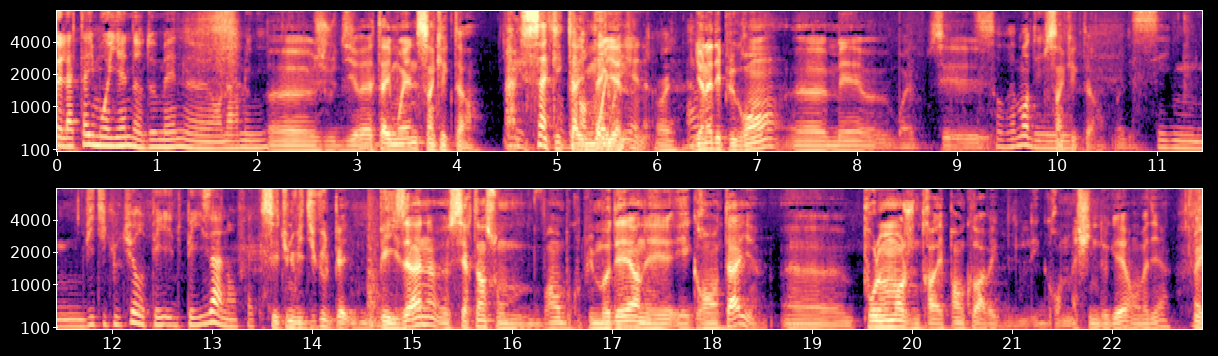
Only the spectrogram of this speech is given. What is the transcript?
la- la taille moyenne d'un domaine euh, en Arménie? Euh, je dirais taille moyenne 5 hectares. Ah, 5 hectares Taille en moyenne. moyenne. Ouais. Ah Il y en a des plus grands, euh, mais euh, ouais, c'est Ce sont vraiment des. 5 hectares. C'est une viticulture pays- paysanne en fait. C'est une viticule pa- paysanne. Euh, Certains sont vraiment beaucoup plus modernes et, et grands en taille. Euh, pour le moment, je ne travaille pas encore avec les grandes machines de guerre, on va dire. Oui,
